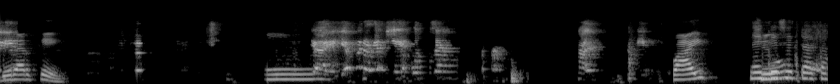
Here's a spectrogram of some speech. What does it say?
There are qué? mm, Five. ¿De qué se trata?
